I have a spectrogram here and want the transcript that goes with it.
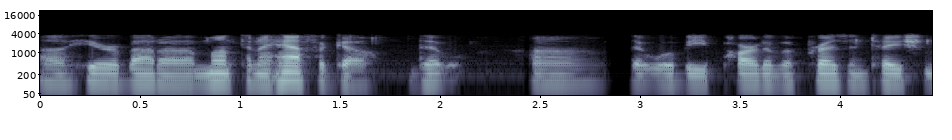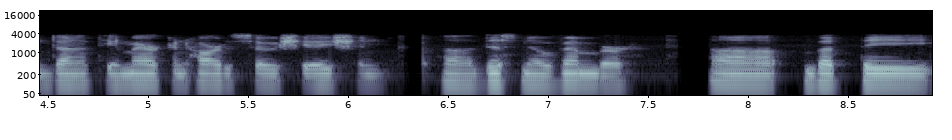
uh, here about a month and a half ago that uh, that will be part of a presentation done at the American Heart Association uh, this November. Uh, but the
